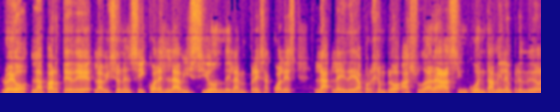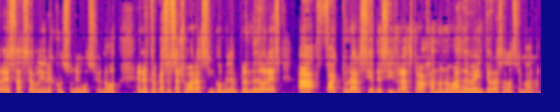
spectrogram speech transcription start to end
Luego, la parte de la visión en sí, cuál es la visión de la empresa, cuál es la, idea. Por ejemplo, ayudar a 50.000 emprendedores a ser libres con su negocio, ¿no? En nuestro caso es ayudar a 5.000 emprendedores a facturar siete cifras trabajando no más de 20 horas a la semana.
